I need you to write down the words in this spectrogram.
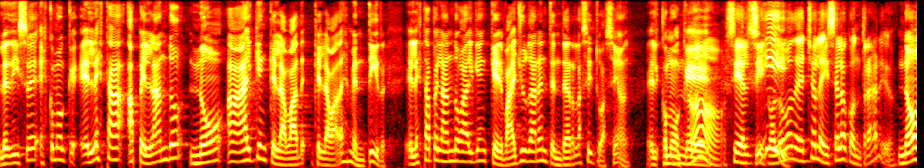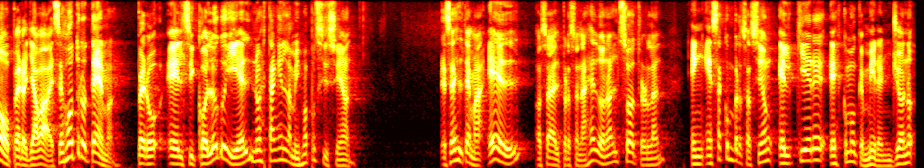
le dice, es como que él está apelando no a alguien que la va, que la va a desmentir. Él está apelando a alguien que va a ayudar a entender la situación. Él como que... No, si el psicólogo de hecho le dice lo contrario. No, pero ya va, ese es otro tema. Pero el psicólogo y él no están en la misma posición. Ese es el tema. Él, o sea, el personaje Donald Sutherland, en esa conversación, él quiere, es como que, miren, yo no,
